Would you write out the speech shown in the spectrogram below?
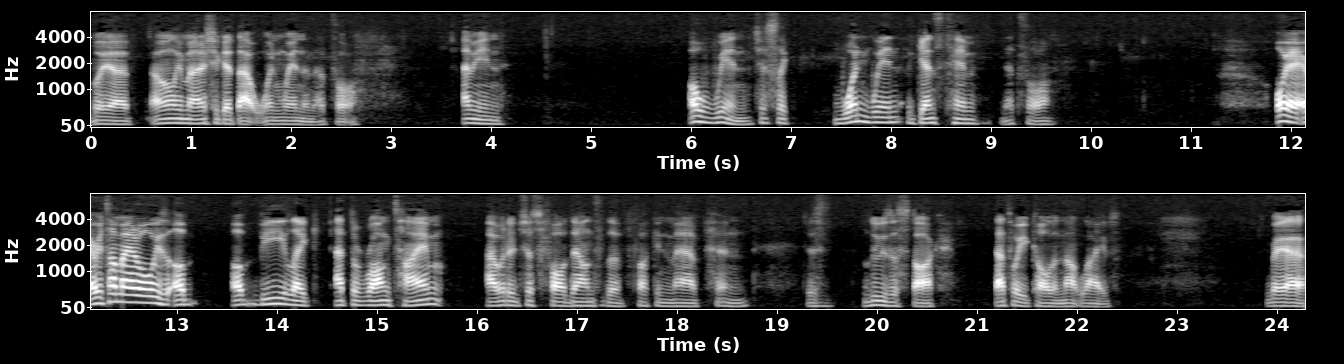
But yeah, I only managed to get that one win, and that's all. I mean, a win, just like one win against him. That's all. Oh yeah, every time I'd always up up B like at the wrong time, I would have just fall down to the fucking map and just lose a stock. That's what you call it, not lives. But yeah.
